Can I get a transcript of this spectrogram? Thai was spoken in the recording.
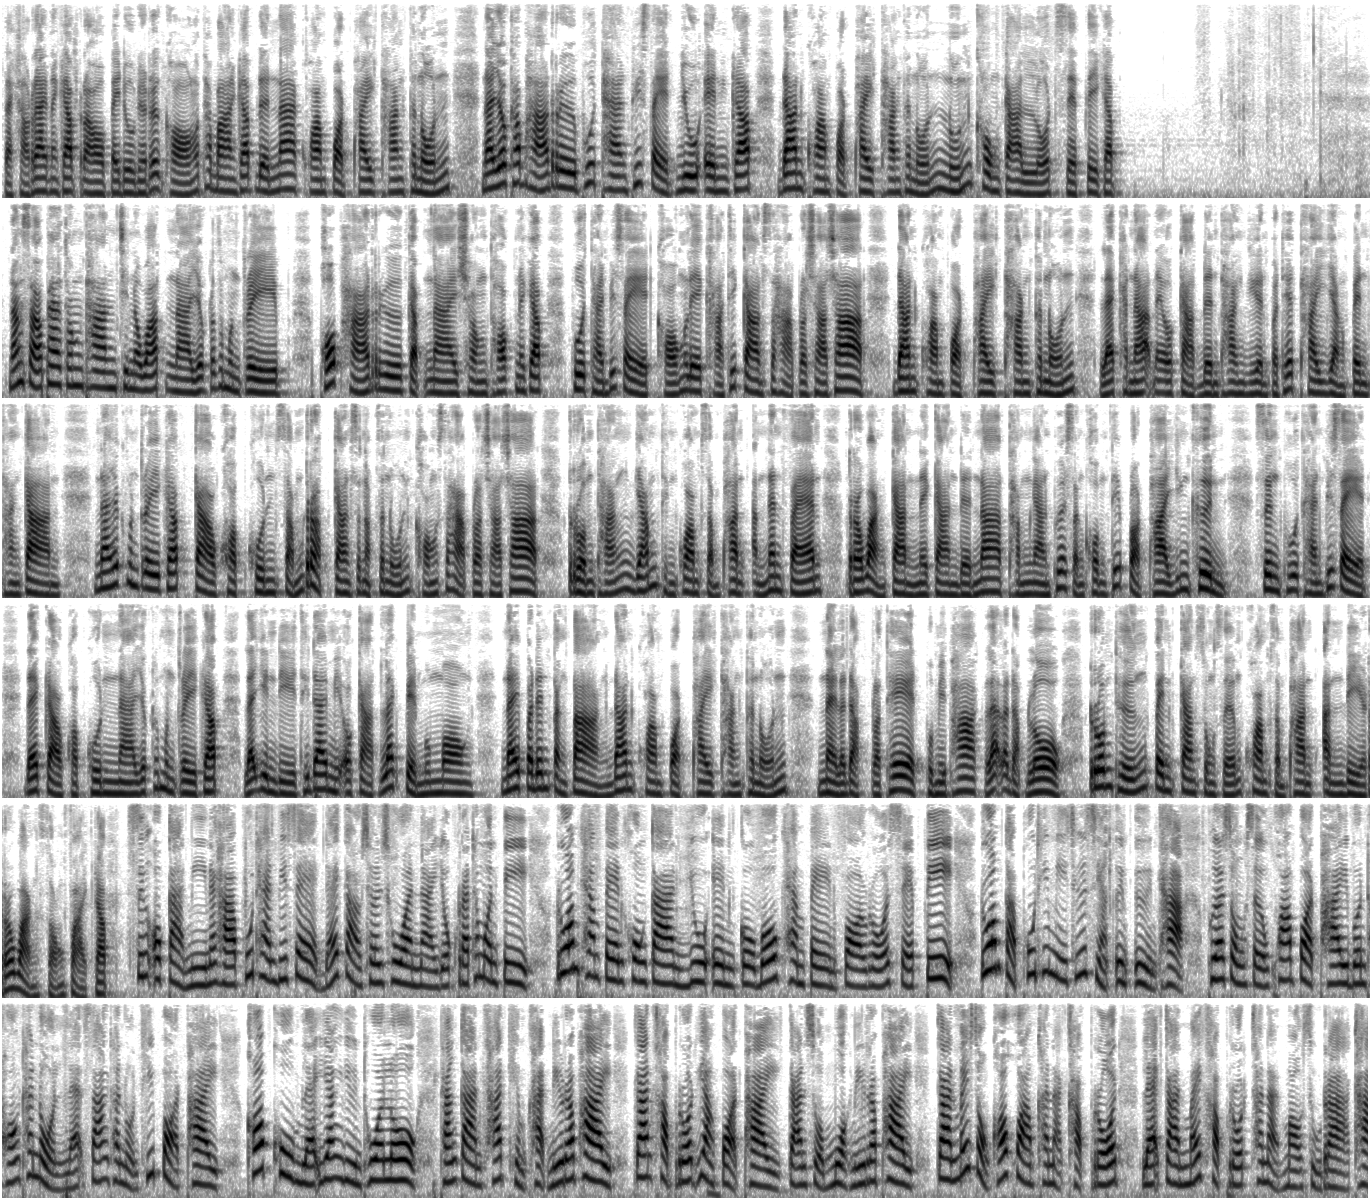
แต่ข่าวแรกนะครับเราไปดูในเรื่องของรัฐบาลครับ เดินหน้าความปลอดภัยทางถนน นายกครับหารือผู้แทนพิเศษ UN ครับ ด้านความปลอดภัยทางถนนหนุนโครงการ Road Safety ครับ นางสาวแพทองทานชินวัตรนายกรัฐมนตรี พบหารือกับนายชองท็อกนะครับผู้แทนพิเศษของเลขาธิการสหประชาชาติ ด้านความปลอดภัยทางถนน และคณะในโอกาสเดินทางเยือนประเทศไทยอย่างเป็นทางการ นายกรัฐมนตรีครับกล่าวขอบคุณสำหรับการสนับสนุนของสหประชาชาติ รวมทั้งย้ำถึงความสัมพันธ์อันแน่นแฟ้น ระหว่างกันในการเดินหน้าทำงานเพื่อสังคมที่ปลอดภัยยิ่งขึ้น ซึ่งผู้แทนพิเศษได้กล่าวขอบคุณนายกรัฐมนตรีครับและยินดีที่ได้มีโอกาสแลกเปลี่ยนมุมมอง ในประเด็นต่างๆ ด้านความปลอดภัยทางถนน ในระดับประเทศ ภูมิภาค และระดับโลก รวมถึงเป็นการส่งเสริมความสัมพันธ์อันดีระหว่างสองฝ่ายครับ ซึ่งโอกาสนี้นะคะ ผู้แทนพิเศษได้กล่าวเชิญชวนนายกรัฐมนตรี ร่วมแคมเปญโครงการ UN Global Campaign for Road Safety ร่วมกับผู้ที่มีชื่อเสียงอื่น ๆ ค่ะ เพื่อส่งเสริมความปลอดภัยบนท้องถนน และสร้างถนนที่ปลอดภัย ครอบคลุมและยั่งยืนทั่วโลก ทั้งการคาดเข็มขัดนิรภัย การขับรถอย่างปลอดภัย การสวมหมวกนิรภัย การไม่ส่งข้อความขณะขับรถ และการไม่ขับรถขณะเมาสุราค่ะ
